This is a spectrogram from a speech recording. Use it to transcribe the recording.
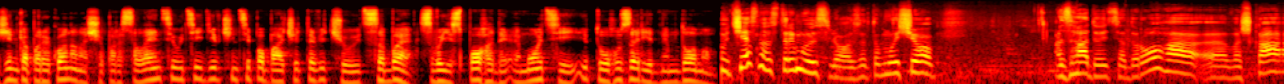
Жінка переконана, що переселенці у цій дівчинці побачать та відчують себе, свої спогади, емоції і тугу за рідним домом. Чесно, стримую сльози, тому що згадується дорога е, важка.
